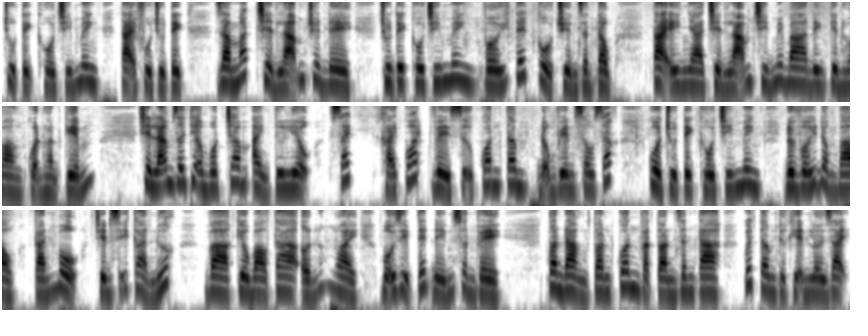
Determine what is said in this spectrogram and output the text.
Chủ tịch Hồ Chí Minh tại Phủ Chủ tịch ra mắt triển lãm chuyên đề Chủ tịch Hồ Chí Minh với Tết cổ truyền dân tộc tại nhà triển lãm 93 Đinh Tiên Hoàng, quận Hoàn Kiếm. Triển lãm giới thiệu 100 ảnh tư liệu, sách, khái quát về sự quan tâm, động viên sâu sắc của Chủ tịch Hồ Chí Minh đối với đồng bào, cán bộ, chiến sĩ cả nước và kiều bào ta ở nước ngoài mỗi dịp Tết đến xuân về. Toàn Đảng, toàn quân và toàn dân ta quyết tâm thực hiện lời dạy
